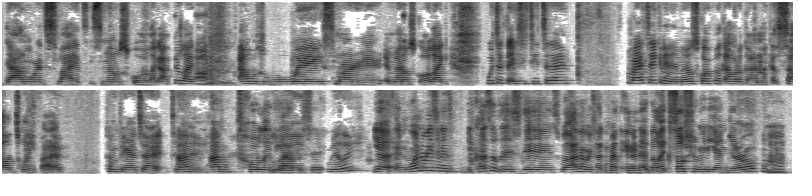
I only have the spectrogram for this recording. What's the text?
downward slide since middle school. Like I feel like Honestly. I was way smarter in middle school. Like we took the ACT today. If I had taken it in middle school, I feel like I would have gotten like a solid twenty five compared to today. I'm I'm totally the like, opposite. Really? Yeah, and one reason is because of this is well, I know we're talking about the internet, but like social media in general. Mhm.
